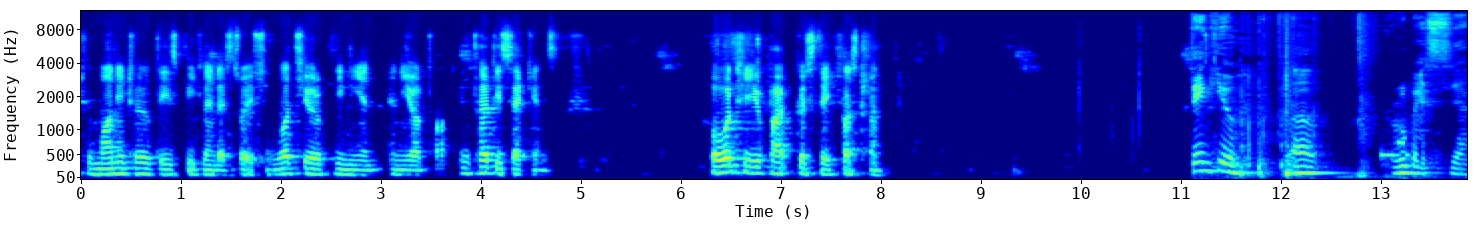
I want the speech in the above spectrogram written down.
to monitor these peatland restoration? What's your opinion and your thought in 30 seconds? Over to you, Gusti, first one. Thank you, uh. Yeah,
